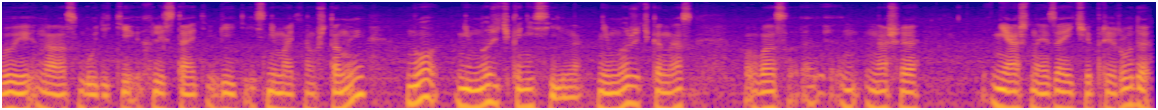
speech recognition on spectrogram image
Вы нас будете хлестать, бить и снимать нам штаны, но немножечко не сильно, немножечко нас, вас, э, наша няшная заячья природа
